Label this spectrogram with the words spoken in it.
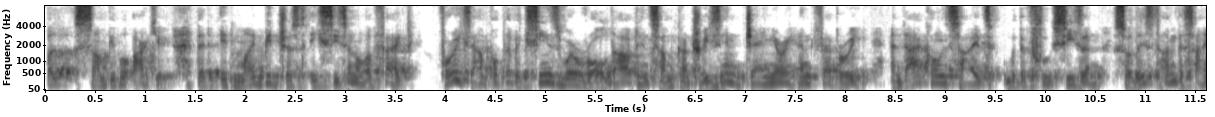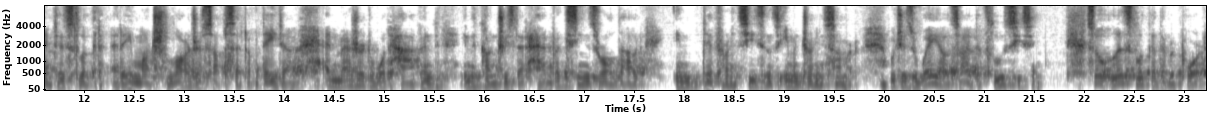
But some people argue that it might be just a seasonal effect for example, the vaccines were rolled out in some countries in January and February, and that coincides with the flu season. So this time the scientists looked at a much larger subset of data and measured what happened in the countries that had vaccines rolled out in different seasons, even during summer, which is way outside the flu season. So let's look at the report.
